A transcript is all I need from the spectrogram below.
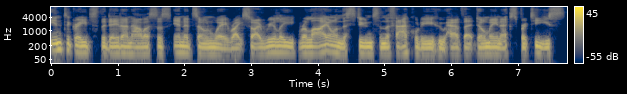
integrates the data analysis in its own way, right? So I really rely on the students and the faculty who have that domain expertise.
